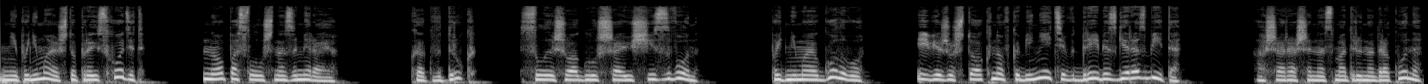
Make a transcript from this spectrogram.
Не понимаю, что происходит, но послушно замираю. Как вдруг слышу оглушающий звон. Поднимаю голову и вижу, что окно в кабинете вдребезги разбито. Ошарашенно смотрю на дракона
